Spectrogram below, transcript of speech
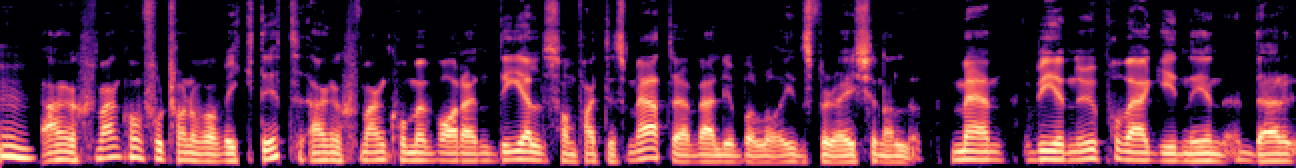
Mm. Engagemang kommer fortfarande vara viktigt. Engagemang kommer vara en del som faktiskt mäter valuable och inspirational. Men vi är nu på väg in i en där,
